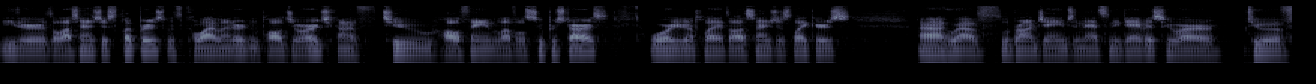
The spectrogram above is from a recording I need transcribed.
either the Los Angeles Clippers with Kawhi Leonard and Paul George, kind of two Hall of Fame level superstars, or you're going to play the Los Angeles Lakers, uh, who have LeBron James and Anthony Davis, who are two of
